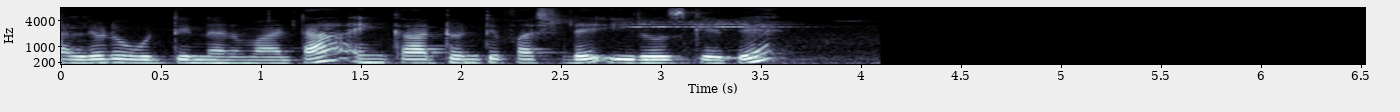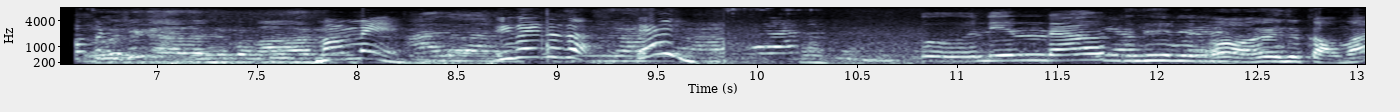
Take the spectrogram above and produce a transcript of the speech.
అల్లుడు పుట్టిండనమాట ఇంకా ట్వంటీ ఫస్ట్ డే ఈ రోజుకైతే. మమ్మీ ఎందుకమ్మా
